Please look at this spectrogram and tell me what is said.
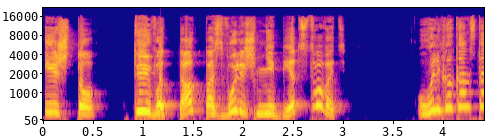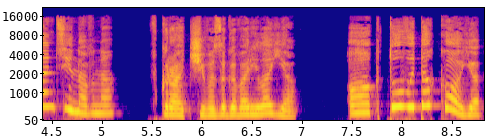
И что, ты вот так позволишь мне бедствовать? Ольга Константиновна, вкратчиво заговорила я, а кто вы такая,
